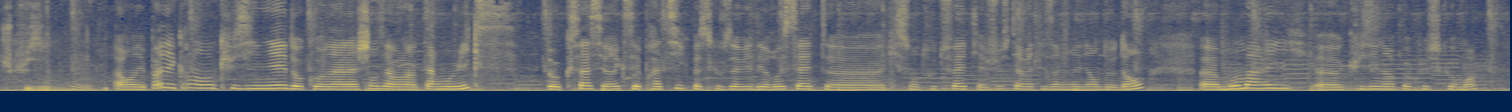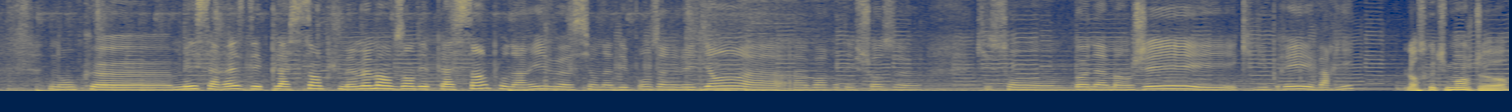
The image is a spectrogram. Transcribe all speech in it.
Je cuisine. Alors on n'est pas des grands cuisiniers, donc on a la chance d'avoir un thermomix. Donc ça c'est vrai que c'est pratique parce que vous avez des recettes euh, qui sont toutes faites, il y a juste à mettre les ingrédients dedans. Euh, mon mari euh, cuisine un peu plus que moi. Donc, euh, mais ça reste des plats simples. Mais même en faisant des plats simples, on arrive, si on a des bons ingrédients, à, à avoir des choses qui sont bonnes à manger et équilibrées et variées. Lorsque tu manges dehors,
